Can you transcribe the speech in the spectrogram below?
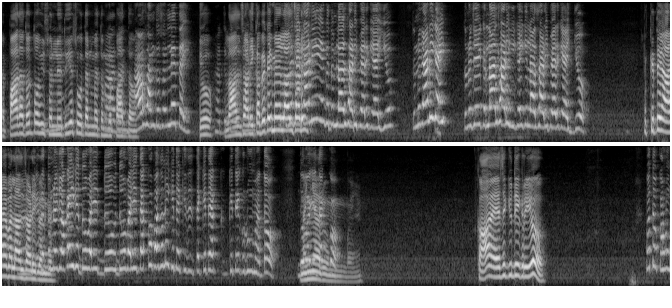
मैं पादा तो तो भी सुन लेती है सोतन में तुमके पाद। दो हाँ। हम तो सुन लेते ही। यो हाँ, तो लाल साड़ी कबे कही मैंने लाल साड़ी? नहीं है कि तुम लाल साड़ी पहन के आई हो? तुमने जानी गई? तुमने जो एक लाल साड़ी की गई कि लाल साड़ी पहन के आई हो? तो कितने आया बा लाल साड़ी पहन के? तुमने जो कही कि दो बजे दो दो बजे तक को पता नहीं कितने कितने कितने कितने रूम है तो? दो बजे तक को। कहा ऐसे क्यों देख रही हो? पता कहूँ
